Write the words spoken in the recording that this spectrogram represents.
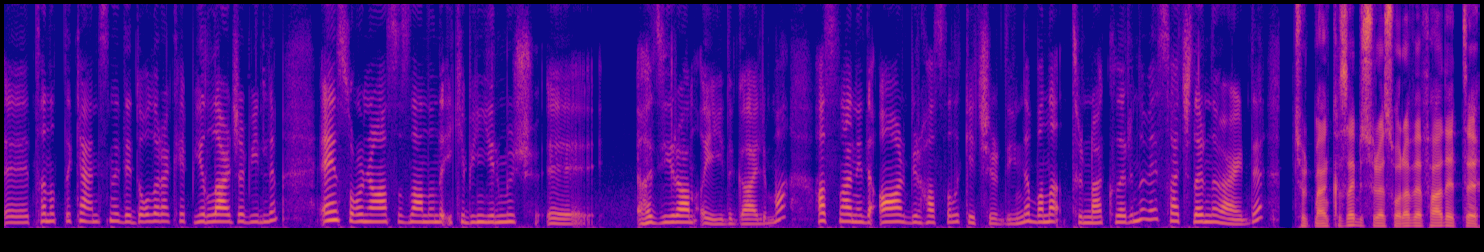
e, tanıttı kendisine dede olarak hep yıllarca bildim. En son rahatsızlandığında 2023 e, Haziran ayıydı galiba. Hastanede ağır bir hastalık geçirdiğinde bana tırnaklarını ve saçlarını verdi. Türkmen kısa bir süre sonra vefat etti.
